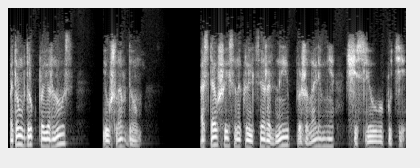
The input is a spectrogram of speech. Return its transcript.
Потом вдруг повернулась и ушла в дом. Оставшиеся на крыльце родные пожелали мне счастливого пути.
